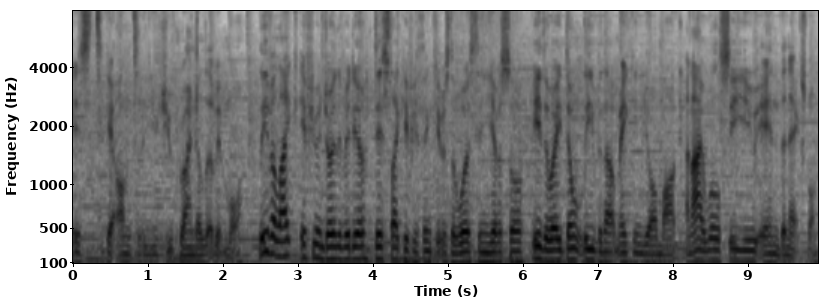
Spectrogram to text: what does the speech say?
is to get onto the YouTube grind a little bit more. Leave a like if you enjoyed the video, dislike if you think it was the worst thing you ever saw. Either way, don't leave without making your mark and I will see you in the next one.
